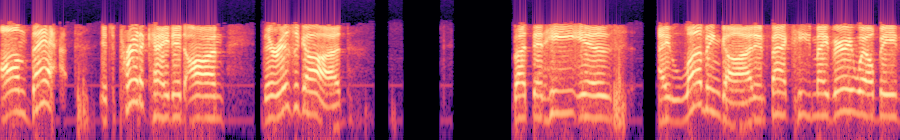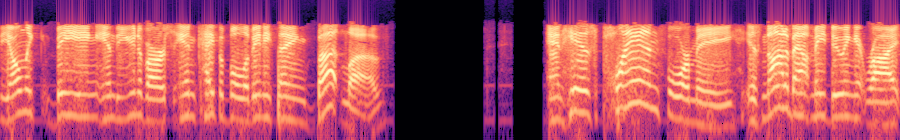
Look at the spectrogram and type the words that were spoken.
on that. It's predicated on there is a God, but that He is a loving God. In fact, He may very well be the only being in the universe incapable of anything but love. And His plan for me is not about me doing it right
